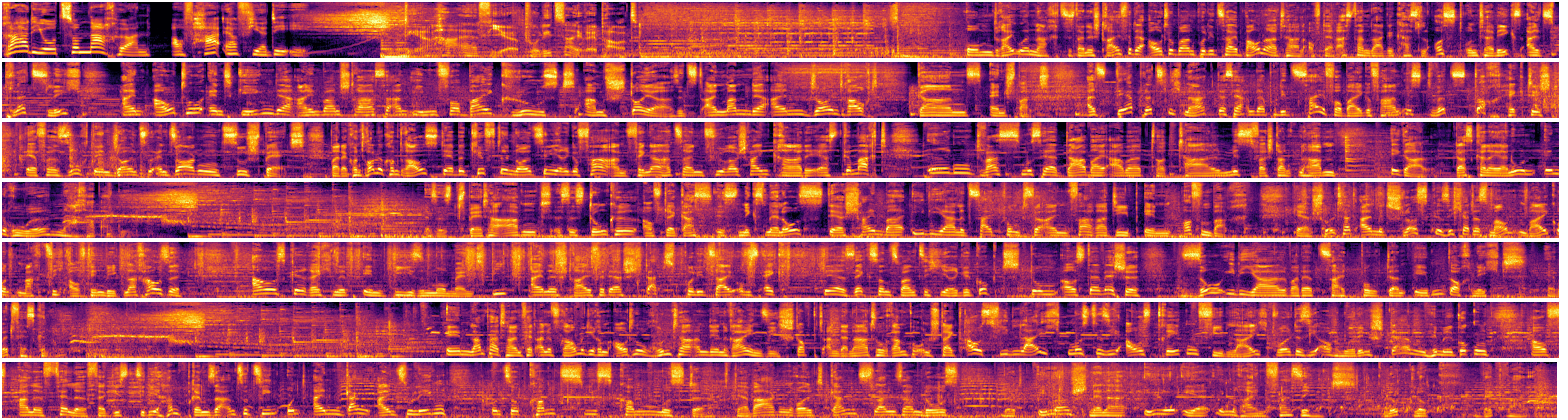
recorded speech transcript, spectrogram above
Radio zum Nachhören auf hr4.de. Der HR4 Polizeireport. Um 3 Uhr nachts ist eine Streife der Autobahnpolizei Baunatal auf der Rastanlage Kassel-Ost unterwegs, als plötzlich ein Auto entgegen der Einbahnstraße an ihnen vorbei cruist. Am Steuer sitzt ein Mann, der einen Joint raucht ganz entspannt. Als der plötzlich merkt, dass er an der Polizei vorbeigefahren ist, wird's doch hektisch. Er versucht, den Joint zu entsorgen. Zu spät. Bei der Kontrolle kommt raus, der bekiffte 19-jährige Fahranfänger hat seinen Führerschein gerade erst gemacht. Irgendwas muss er dabei aber total missverstanden haben. Egal, das kann er ja nun in Ruhe nacharbeiten. Es ist später Abend, es ist dunkel, auf der Gas ist nichts mehr los. Der scheinbar ideale Zeitpunkt für einen Fahrraddieb in Offenbach. Er schultert ein mit Schloss gesichertes Mountainbike und macht sich auf den Weg nach Hause. Ausgerechnet in diesem Moment biegt eine Streife der Stadtpolizei ums Eck. Der 26-Jährige guckt dumm aus der Wäsche. So ideal war der Zeitpunkt dann eben doch nicht. Er wird festgenommen. In Lampertheim fährt eine Frau mit ihrem Auto runter an den Rhein. Sie stoppt an der NATO-Rampe und steigt aus. Vielleicht musste sie austreten, vielleicht wollte sie auch nur den Sternenhimmel gucken. Auf alle Fälle vergisst sie die Handbremse anzuziehen und einen Gang einzulegen. Und so kommt's, wie's kommen musste. Der Wagen rollt ganz langsam los, wird immer schneller, ehe er im Rhein versinkt. Gluck, gluck, weg war.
